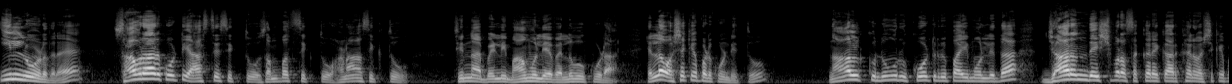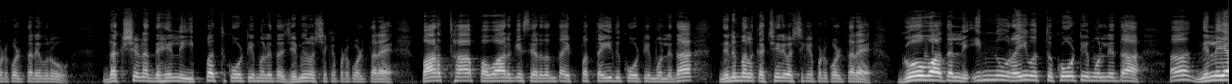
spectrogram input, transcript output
ಇಲ್ಲಿ ನೋಡಿದ್ರೆ ಸಾವಿರಾರು ಕೋಟಿ ಆಸ್ತಿ ಸಿಕ್ತು, ಸಂಪತ್ತು ಸಿಕ್ತು, ಹಣ ಸಿಕ್ತು. ಚಿನ್ನ, ಬೆಳ್ಳಿ, ಮಾಮೂಲಿ ಅವೆಲ್ಲವೂ ಕೂಡ ಎಲ್ಲ ವಶಕ್ಕೆ ಪಡ್ಕೊಂಡಿತ್ತು. ನಾಲ್ಕು ನೂರು ಕೋಟಿ ರೂಪಾಯಿ ಮೌಲ್ಯದ ಜಾರಂದೇಶ್ವರ ಸಕ್ಕರೆ ಕಾರ್ಖಾನೆ ವಶಕ್ಕೆ ಪಡ್ಕೊಳ್ತಾರೆ ಇವರು. ದಕ್ಷಿಣ ದೆಹಲಿ ಇಪ್ಪತ್ತು ಕೋಟಿ ಮೌಲ್ಯದ ಜಮೀನು ವಶಕ್ಕೆ ಪಡ್ಕೊಳ್ತಾರೆ. ಪಾರ್ಥ ಪವಾರ್ಗೆ ಸೇರಿದಂಥ ಇಪ್ಪತ್ತೈದು ಕೋಟಿ ಮೌಲ್ಯದ ನಿರ್ಮಲ್ ಕಚೇರಿ ವಶಕ್ಕೆ ಪಡ್ಕೊಳ್ತಾರೆ. ಗೋವಾದಲ್ಲಿ ಇನ್ನೂರೈವತ್ತು ಕೋಟಿ ಮೌಲ್ಯದ ನಿಲಯ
